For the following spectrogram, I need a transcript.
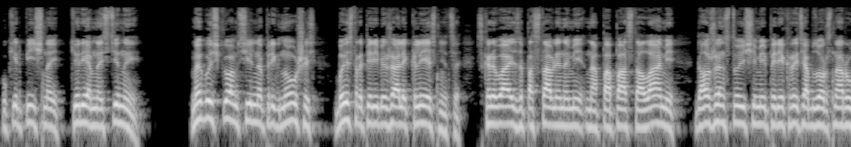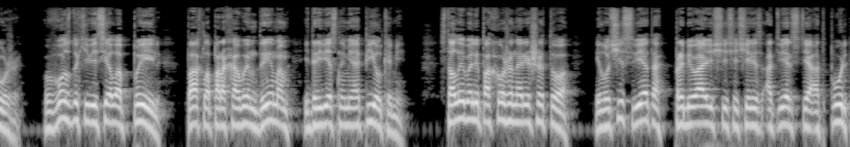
у кирпичной тюремной стены. Мы гуськом, сильно пригнувшись, быстро перебежали к лестнице, скрываясь за поставленными на попа столами, долженствующими перекрыть обзор снаружи. В воздухе висела пыль, пахло пороховым дымом и древесными опилками. Столы были похожи на решето, и лучи света, пробивающиеся через отверстия от пуль,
